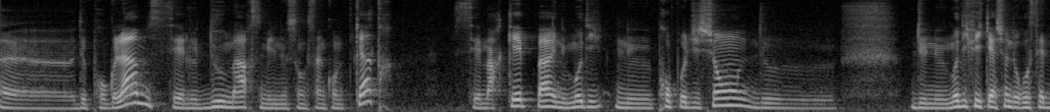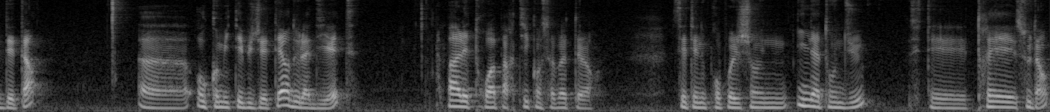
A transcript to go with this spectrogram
euh, de programme, c'est le 2 mars 1954. C'est marqué par une, proposition d'une modification de recettes d'État euh, au comité budgétaire de la diète par les trois partis conservateurs. C'était une proposition inattendue, c'était très soudain,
